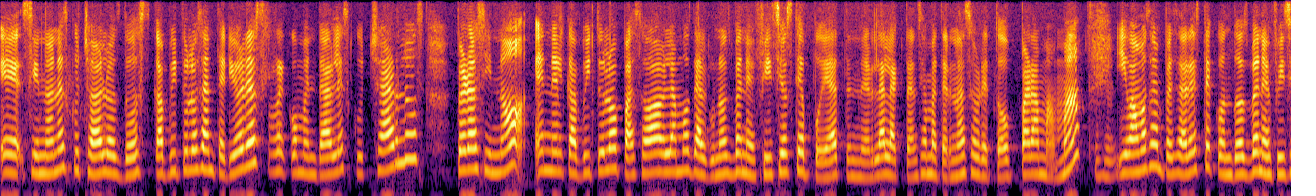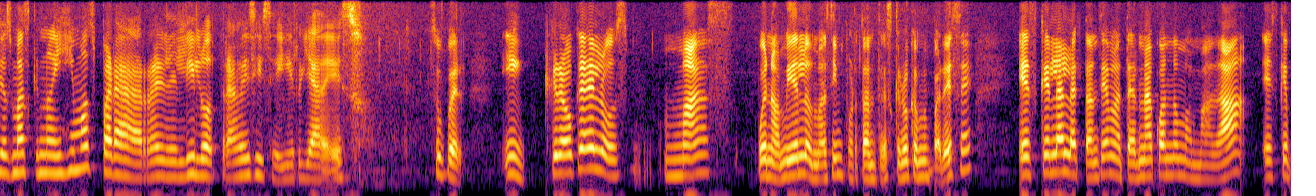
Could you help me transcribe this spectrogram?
eh, si no han escuchado los dos capítulos anteriores, recomendable escucharlos, pero si no, en el capítulo pasado hablamos de algunos beneficios que puede tener la lactancia materna, sobre todo para mamá, y vamos a empezar este con dos beneficios más que no dijimos para agarrar el hilo otra vez y seguir ya de eso. Súper. Y creo que de los más, bueno, a mí de los más importantes, creo que me parece, es que la lactancia materna cuando mamá da es que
